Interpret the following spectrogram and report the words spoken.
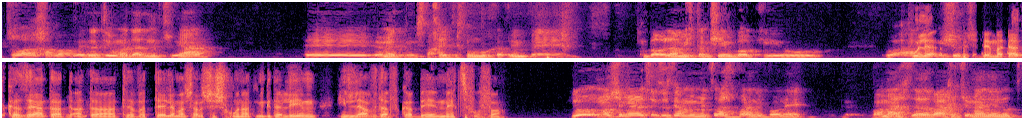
בצורה רחבה. ולדעתי הוא מדד מצוין, אה, באמת במסמכי תכנון מורכבים בעולם משתמשים בו, כי הוא... במדד כזה אתה, אתה תבטא למשל ששכונת מגדלים היא לאו דווקא באמת צפופה. לא, מה שמעניין אותי זה כמה מטראז' אני בונה. ממש, זה הדבר היחיד שמעניין אותי.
